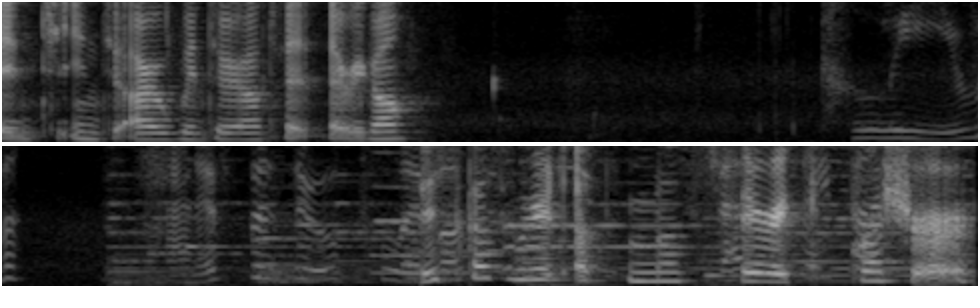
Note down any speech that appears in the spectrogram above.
change into our winter outfit. There we go. Discuss weird atmospheric pressure.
